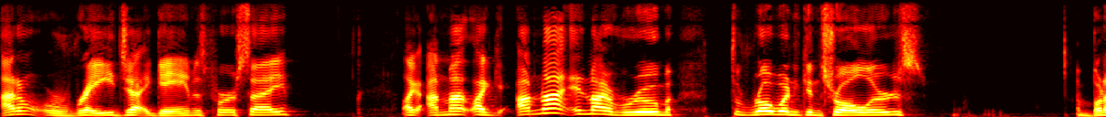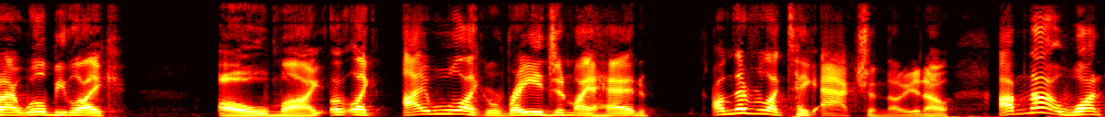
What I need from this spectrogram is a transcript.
I don't rage at games per se. Like I'm not like I'm not in my room throwing controllers, but I will be like, "Oh my." Like I will like rage in my head. I'll never like take action though, you know. I'm not one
